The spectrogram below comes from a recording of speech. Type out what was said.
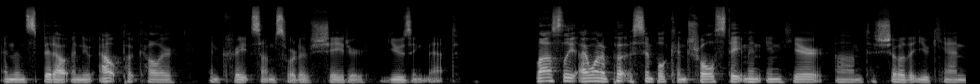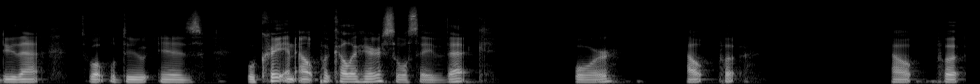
and then spit out a new output color and create some sort of shader using that. Lastly, I want to put a simple control statement in here um, to show that you can do that. So what we'll do is We'll create an output color here. So we'll say vec for output output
